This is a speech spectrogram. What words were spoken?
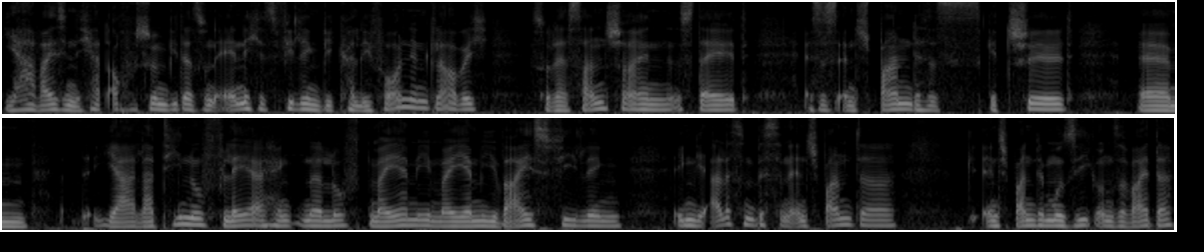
ja, weiß ich nicht, hat auch schon wieder so ein ähnliches Feeling wie Kalifornien, glaube ich. So der Sunshine State. Es ist entspannt, es ist gechillt. Ähm, ja, Latino-Flair hängt in der Luft, Miami, Miami Vice-Feeling, irgendwie alles ein bisschen entspannter, entspannte Musik und so weiter.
